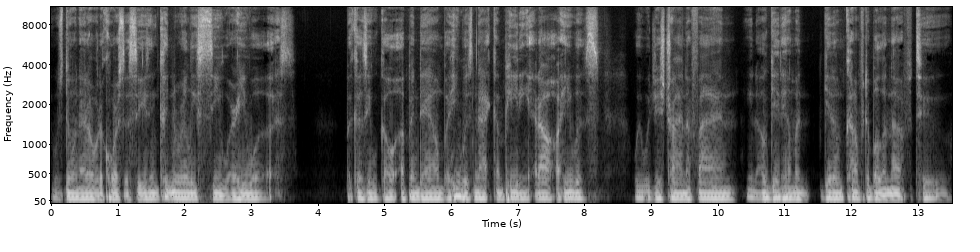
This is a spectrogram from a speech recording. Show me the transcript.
He was doing that over the course of the season. Couldn't really see where he was because he would go up and down, but he was not competing at all. He was, we were just trying to find, you know, get him and get him comfortable enough to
